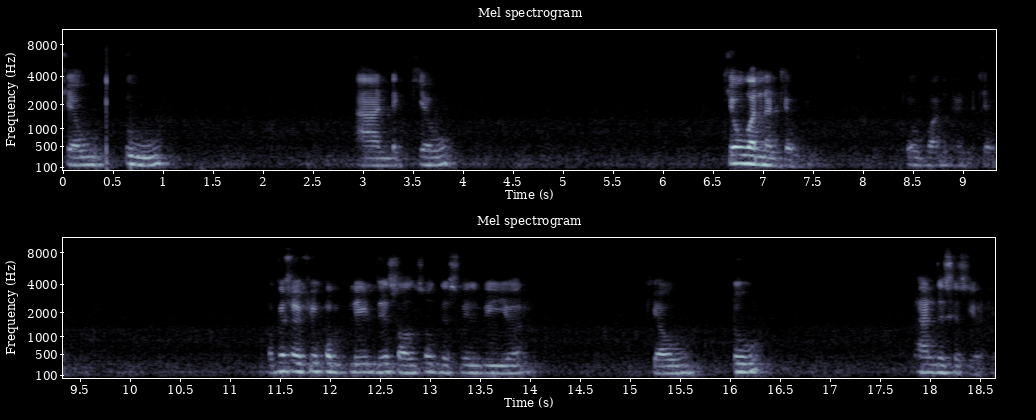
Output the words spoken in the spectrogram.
Q2 and Q q1 and q2 q1 and q2 okay so if you complete this also this will be your q2 and this is your q2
